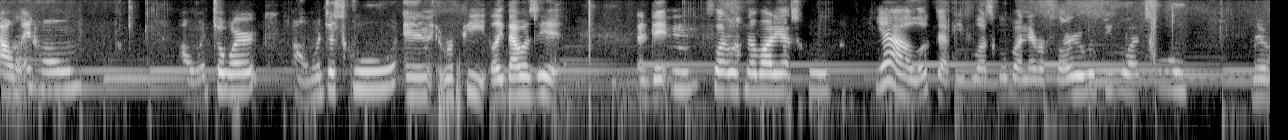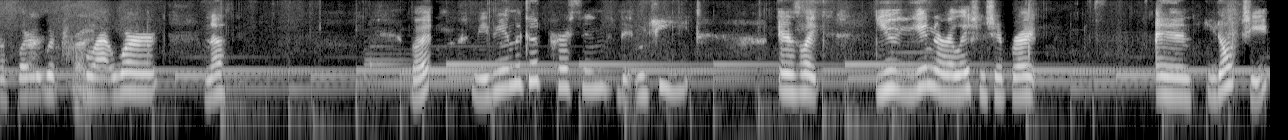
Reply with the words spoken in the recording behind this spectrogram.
I went home, I went to work, I went to school, and repeat. Like, that was it. I didn't flirt with nobody at school. Yeah, I looked at people at school, but I never flirted with people at school. Never flirted with people Right. at work. Nothing. But me being the good person didn't cheat. And it's like you you get in a relationship, right? And you don't cheat.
